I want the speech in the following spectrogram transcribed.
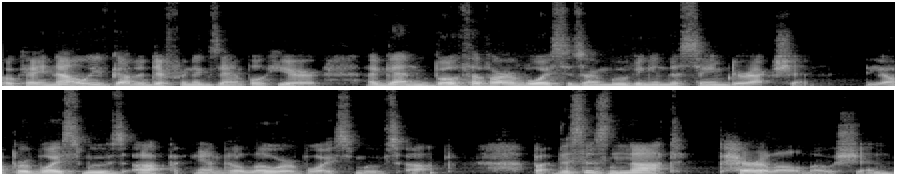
Okay, now we've got a different example here. Again, both of our voices are moving in the same direction. The upper voice moves up and the lower voice moves up. But this is not parallel motion,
